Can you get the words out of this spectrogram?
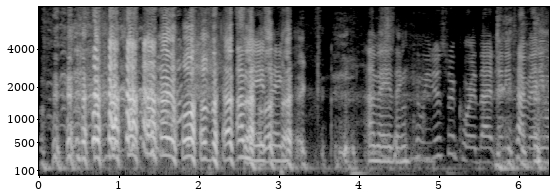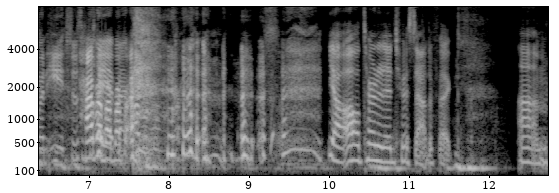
I love that sound Amazing. effect. Amazing. Can we just record that anytime anyone eats? Just play it back. ba, ba. yeah, I'll turn it into a sound effect. Um,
